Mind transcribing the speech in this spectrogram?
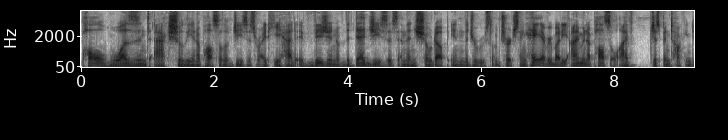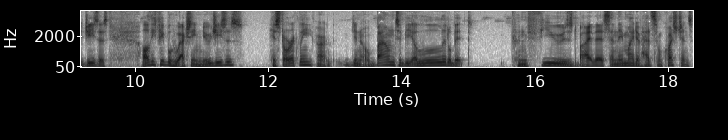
Paul wasn't actually an apostle of Jesus, right? He had a vision of the dead Jesus and then showed up in the Jerusalem church saying, Hey, everybody, I'm an apostle. I've just been talking to Jesus. All these people who actually knew Jesus historically are, you know, bound to be a little bit confused by this and they might have had some questions.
